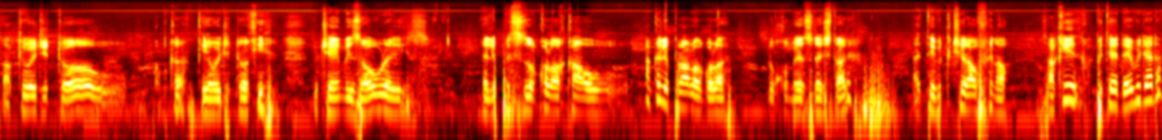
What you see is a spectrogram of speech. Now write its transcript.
Só que o editor, o. Como que é? Quem é o editor aqui? O James Owens, ele precisou colocar o. aquele prólogo lá no começo da história. Aí teve que tirar o final. Só que o Peter David era.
